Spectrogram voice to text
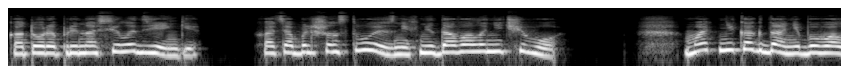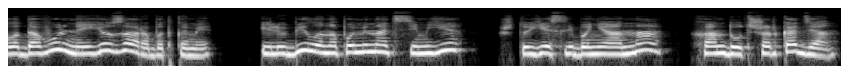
которая приносила деньги, хотя большинство из них не давало ничего. Мать никогда не бывала довольна ее заработками и любила напоминать семье, что если бы не она, Хандут Шаркадян,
